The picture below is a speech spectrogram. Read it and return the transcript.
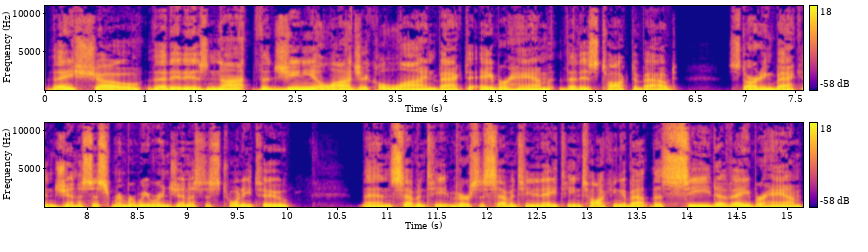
They show that it is not the genealogical line back to Abraham that is talked about, starting back in Genesis. Remember, we were in Genesis 22 and 17, verses 17 and 18, talking about the seed of Abraham,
